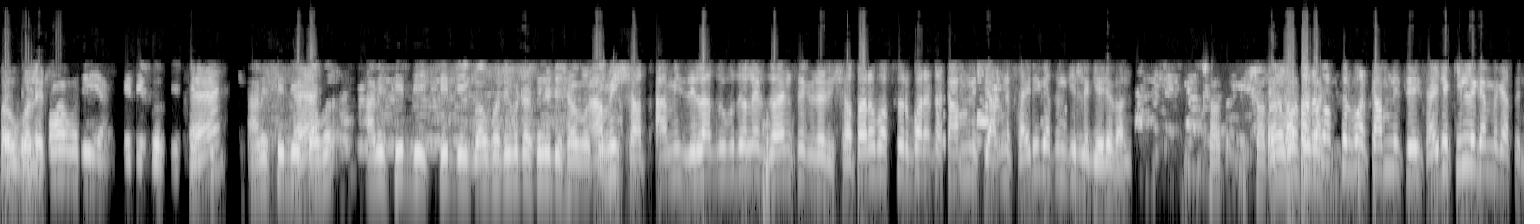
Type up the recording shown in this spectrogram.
বাবু বলছি। হ্যাঁ? আমি সিদ্দিক হ্যাঁ? আমি সিদ্দিক সিদ্দিক বাবুপাটি রিপোর্টার ইউনিটি সভাপতি। আমি আমি জেলা যুব দলের জয়েন্ট সেক্রেটারি। সতেরো বছর পর একটা কাম নিছি। আপনি সাইডে গেছেন কি লেগে এরকম। সতেরো বছর পর কাম নিছি এই সাইডে কি লেগে আপনি গেছেন।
